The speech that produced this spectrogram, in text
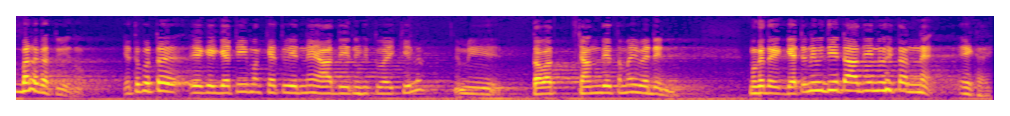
බලගතු වෙනවා. එතකොට ඒක ගැටීමක් ඇතිවෙන්නේ ආදීන හිතුවයි කියලා මේ තවත් චන්දය තමයි වැඩෙන්නේ. මකද ගැටන විදිට ආදීනු හිතන්න ඒකයි.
